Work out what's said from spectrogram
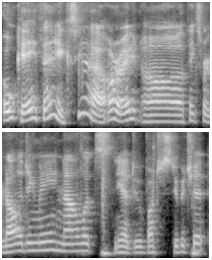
Okay, thanks. Yeah, all right. Uh thanks for acknowledging me. Now let's yeah, do a bunch of stupid shit.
